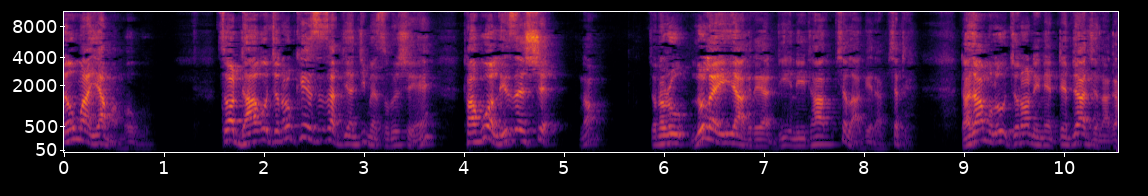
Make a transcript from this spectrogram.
နှုန်းမှရမှာမဟုတ်ဘူးဆိုတော့ဒါကိုကျွန်တော်တို့ခေတ်ဆက်ဆက်ပြန်ကြည့်မယ်ဆိုလို့ရှိရင်1948နော်ကျွန်တော်တို့လွတ်လပ်ရေးရကြတဲ့ဒီအနေထားဖြစ်လာခဲ့တာဖြစ်တယ်ဒါကြောင့်မလို့ကျွန်တော်အနေနဲ့တင်ပြချင်တာက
